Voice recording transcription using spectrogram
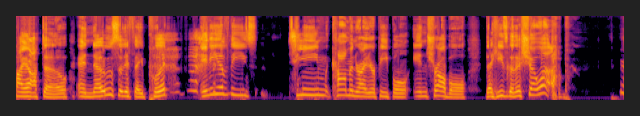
Hayato and knows that if they put any of these team Kamen Rider people in trouble that he's going to show up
